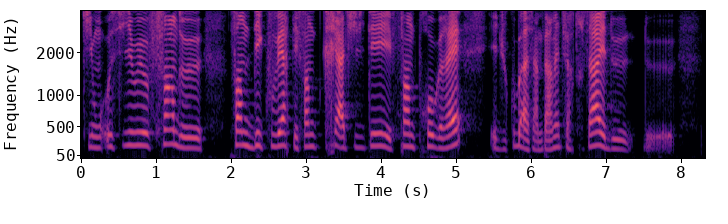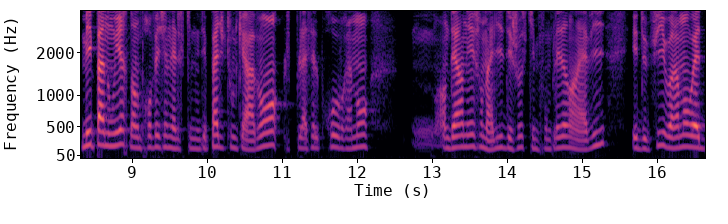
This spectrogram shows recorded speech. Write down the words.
qui ont aussi eu fin de, fin de découverte et fin de créativité et fin de progrès. Et du coup, bah, ça me permet de faire tout ça et de, de m'épanouir dans le professionnel, ce qui n'était pas du tout le cas avant. Je plaçais le pro vraiment en dernier sur ma liste des choses qui me font plaisir dans la vie. Et depuis vraiment ouais,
